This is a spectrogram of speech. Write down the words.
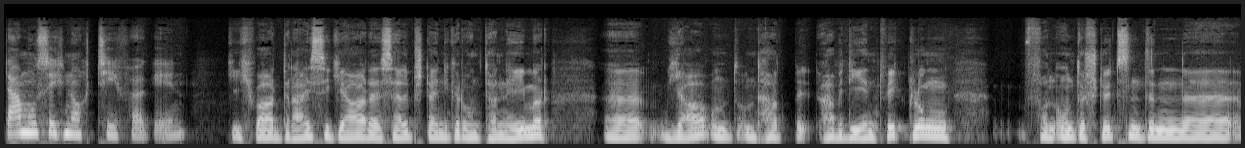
da muss ich noch tiefer gehen? Ich war 30 Jahre selbstständiger Unternehmer, äh, ja, und, und hat, habe die Entwicklung von unterstützenden äh,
